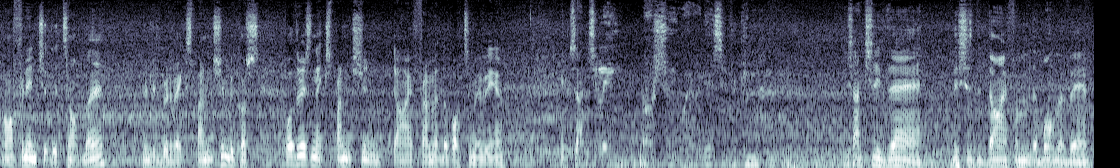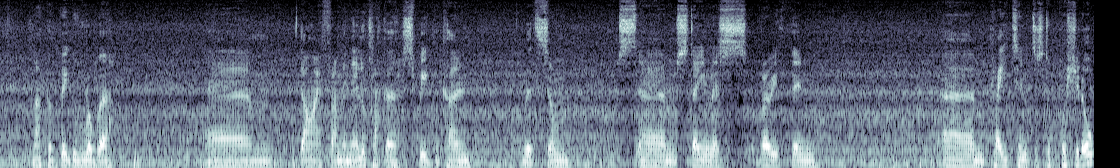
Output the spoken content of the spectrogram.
half an inch at the top there a little bit of expansion because well there is an expansion diaphragm at the bottom of here. It's actually I'll show you where it is if you can. It's actually there. This is the diaphragm at the bottom of here. It's like a big rubber um, diaphragm in there. It looks like a speaker cone with some um, stainless very thin um, plating just to push it up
